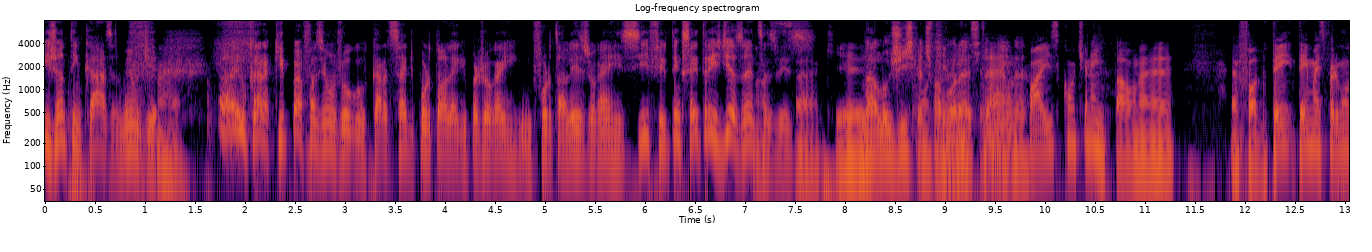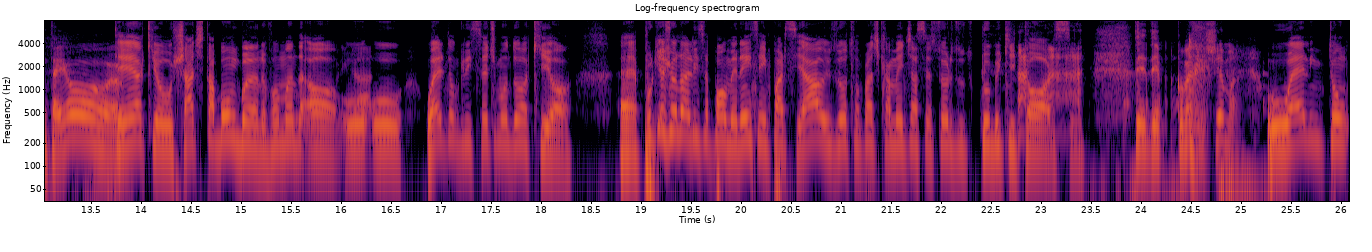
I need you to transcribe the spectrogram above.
e janta em casa no mesmo dia. é. Aí o cara aqui, para fazer um jogo, o cara sai de Porto Alegre para jogar em Fortaleza, jogar em Recife, ele tem que sair três dias antes, às vezes. Nossa, que Na logística te favorece é, também, um né? país continental, né? É, foda. Tem, tem mais pergunta aí, ô? Tem aqui, o chat tá bombando. Vou mandar. Ó, Obrigado. o, o Wellington Grissante mandou aqui, ó. É, por que jornalista palmeirense é imparcial e os outros são praticamente assessores do clube que torcem? TD Como é que ele chama? o Wellington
